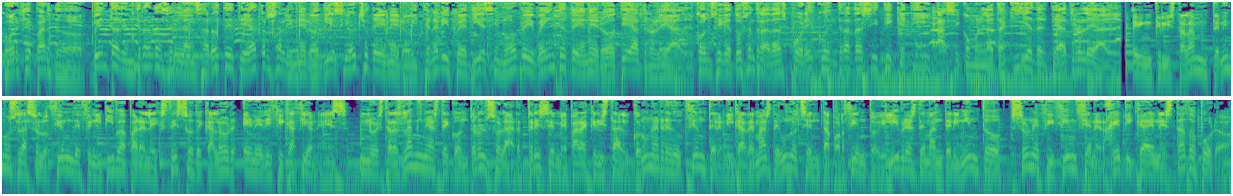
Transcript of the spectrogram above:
Jorge Pardo. Venta de entradas en Lanzarote Teatro Salinero 18 de enero y Tenerife 19 y 20 de enero Teatro Leal. Consigue tus entradas por Eco Entradas y Tickety, así como en la taquilla del Teatro Leal. En Cristalam tenemos la solución definitiva para el exceso de calor en edificaciones. Nuestras láminas de control solar 3M para cristal con una reducción térmica de más de un 80% y libres de mantenimiento son eficiencia energética en estado puro,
